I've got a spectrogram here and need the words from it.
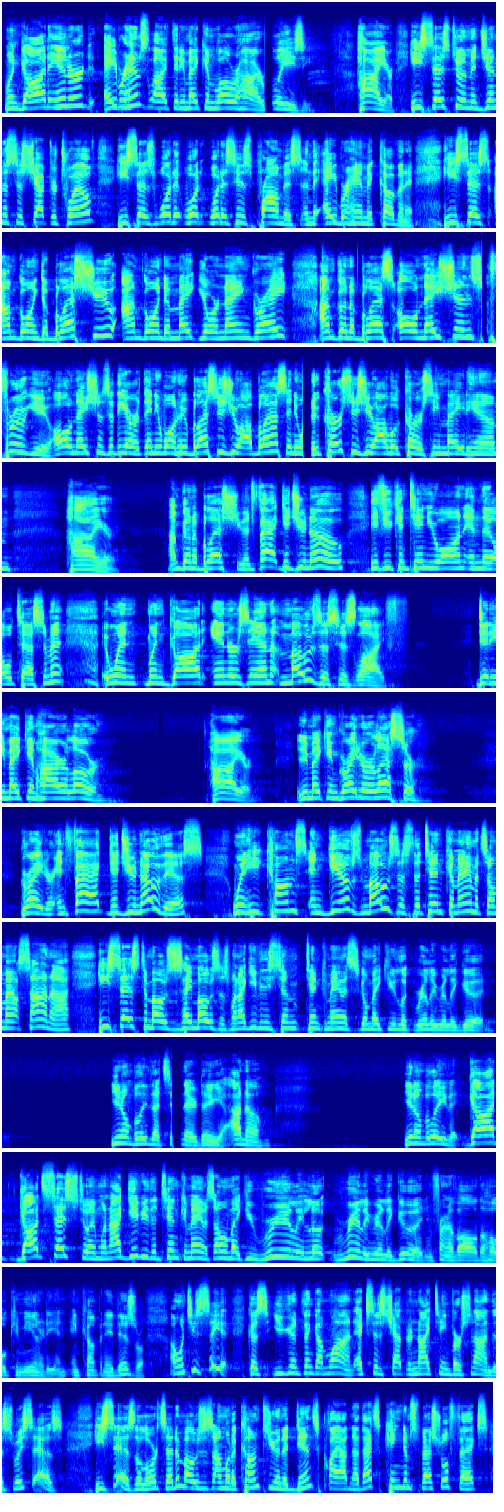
When God entered Abraham's life, did he make him lower or higher? Real easy higher. He says to him in Genesis chapter 12, he says, what, what, what is his promise in the Abrahamic covenant? He says, I'm going to bless you. I'm going to make your name great. I'm going to bless all nations through you, all nations of the earth. Anyone who blesses you, I'll bless. Anyone who curses you, I will curse. He made him higher. I'm going to bless you. In fact, did you know, if you continue on in the Old Testament, when, when God enters in Moses' life, did he make him higher or lower? Higher. Did he make him greater or lesser? Greater. In fact, did you know this? When he comes and gives Moses the Ten Commandments on Mount Sinai, he says to Moses, Hey, Moses, when I give you these Ten Commandments, it's going to make you look really, really good. You don't believe that's in there, do you? I know. You don't believe it. God, God says to him, When I give you the Ten Commandments, I'm going to make you really look really, really good in front of all the whole community and, and company of Israel. I want you to see it because you're going to think I'm lying. Exodus chapter 19, verse 9. This is what he says. He says, The Lord said to Moses, I'm going to come to you in a dense cloud. Now, that's kingdom special effects.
